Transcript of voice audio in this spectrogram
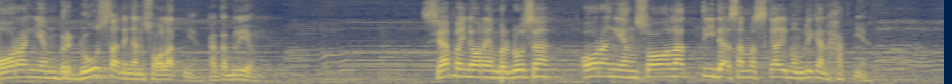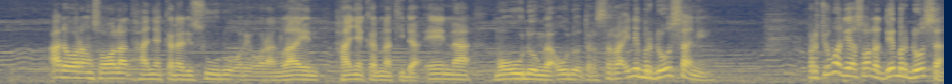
orang yang berdosa dengan sholatnya kata beliau. Siapa ini orang yang berdosa? Orang yang sholat tidak sama sekali memberikan haknya ada orang sholat hanya karena disuruh oleh orang lain, hanya karena tidak enak, mau udu nggak udu terserah. Ini berdosa nih. Percuma dia sholat, dia berdosa.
